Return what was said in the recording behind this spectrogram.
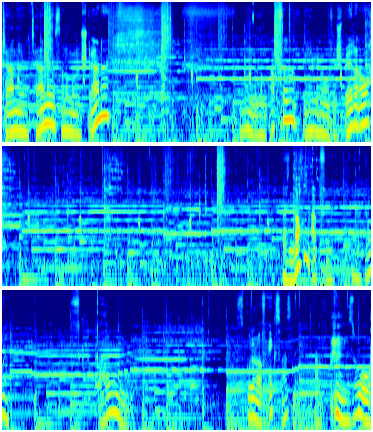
Terne, Terne, Sonne, und Sterne. Hm, so ein Apfel, den hebe ich mal für später auf. Was ist noch ein Apfel? Ja, Junge. Skull. Skull auf X, was? Nee. So.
